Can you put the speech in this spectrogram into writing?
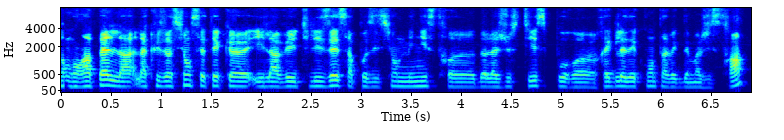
Donc, on rappelle, l'accusation, c'était qu'il avait utilisé sa position de ministre de la Justice pour régler des comptes avec des magistrats.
